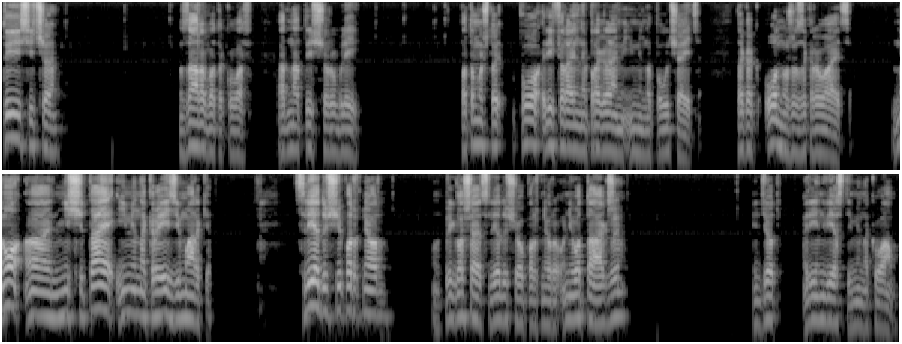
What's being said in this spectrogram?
1000 заработок у вас, 1000 рублей. Потому что по реферальной программе именно получаете, так как он уже закрывается. Но э, не считая именно Crazy Market. Следующий партнер. Приглашает следующего партнера. У него также идет реинвест именно к вам.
